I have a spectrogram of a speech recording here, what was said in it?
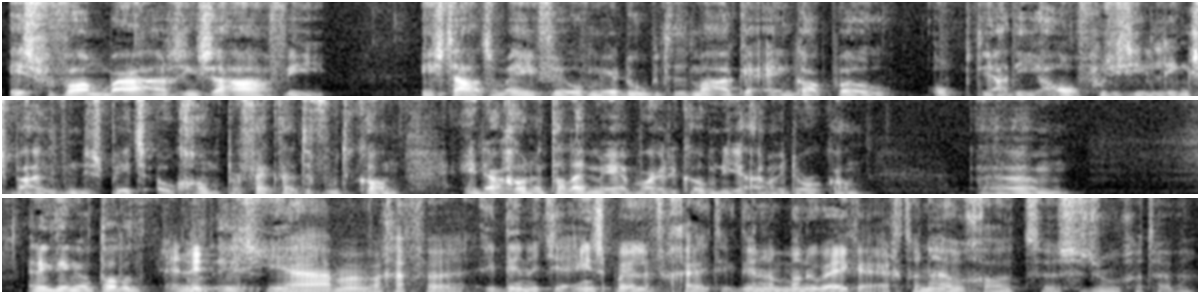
is vervangbaar aangezien Zahavi in staat is om evenveel of meer doelpunten te maken. En Gakpo op ja, die halfpositie linksbuiten in de spits ook gewoon perfect uit de voeten kan. En daar gewoon een talent mee hebt waar je de komende jaren mee door kan. Um, en ik denk dat dat het, en dat ik, is. Ja, maar wacht even. Ik denk dat je één speler vergeet. Ik denk dat Manueke echt een heel groot uh, seizoen gaat hebben.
